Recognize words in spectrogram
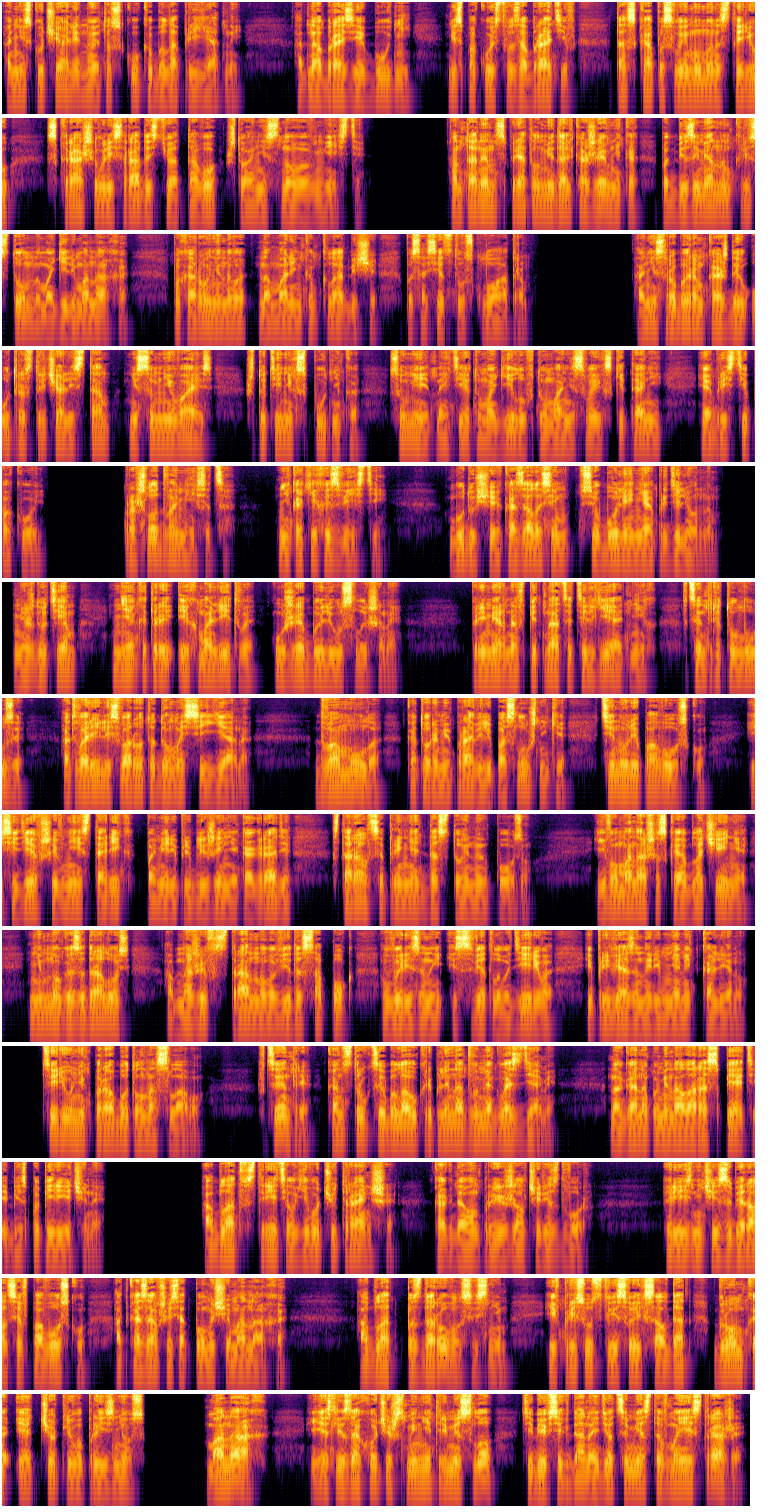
Они скучали, но эта скука была приятной. Однообразие будней, беспокойство за братьев, тоска по своему монастырю скрашивались радостью от того, что они снова вместе. Антонен спрятал медаль кожевника под безымянным крестом на могиле монаха, похороненного на маленьком кладбище по соседству с Клуатром. Они с Робером каждое утро встречались там, не сомневаясь, что тень их спутника сумеет найти эту могилу в тумане своих скитаний и обрести покой. Прошло два месяца. Никаких известий. Будущее казалось им все более неопределенным. Между тем, некоторые их молитвы уже были услышаны. Примерно в 15 лье от них, в центре Тулузы, отворились ворота дома Сияна. Два мула, которыми правили послушники, тянули повозку, и сидевший в ней старик, по мере приближения к ограде, старался принять достойную позу. Его монашеское облачение немного задралось, обнажив странного вида сапог, вырезанный из светлого дерева и привязанный ремнями к колену. Цирюльник поработал на славу. В центре конструкция была укреплена двумя гвоздями — Нога напоминала распятие без поперечины. Аблад встретил его чуть раньше, когда он проезжал через двор. Резничий забирался в повозку, отказавшись от помощи монаха. Аблад поздоровался с ним и в присутствии своих солдат громко и отчетливо произнес «Монах, если захочешь сменить ремесло, тебе всегда найдется место в моей страже».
